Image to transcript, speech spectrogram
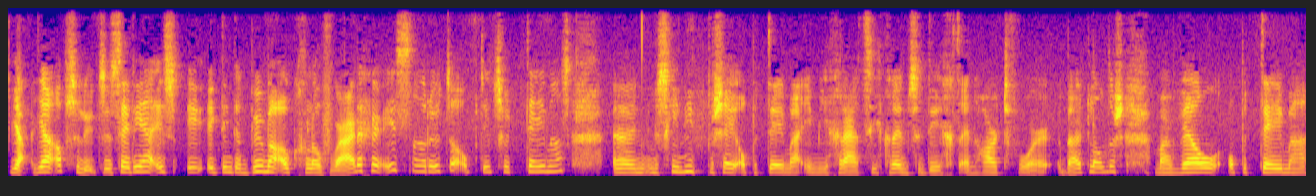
Ja, ja, absoluut. De CDA is, ik denk dat Buma ook geloofwaardiger is dan Rutte op dit soort thema's. Uh, misschien niet per se op het thema immigratie, grenzen dicht en hard voor buitenlanders. Maar wel op het thema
